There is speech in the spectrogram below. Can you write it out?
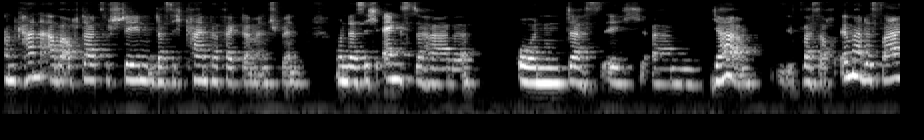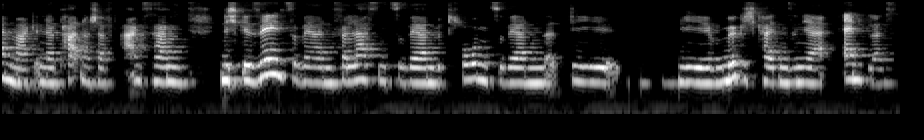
und kann aber auch dazu stehen, dass ich kein perfekter Mensch bin und dass ich Ängste habe und dass ich, ähm, ja, was auch immer das sein mag, in der Partnerschaft Angst haben, nicht gesehen zu werden, verlassen zu werden, betrogen zu werden. Die, die Möglichkeiten sind ja endless.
